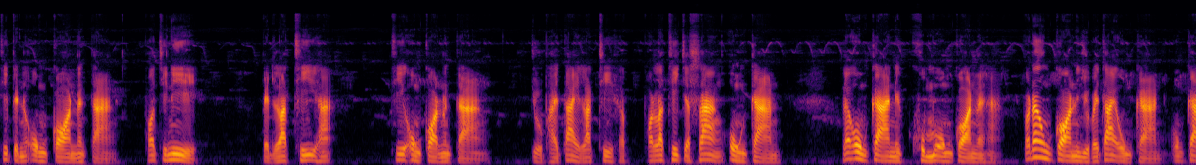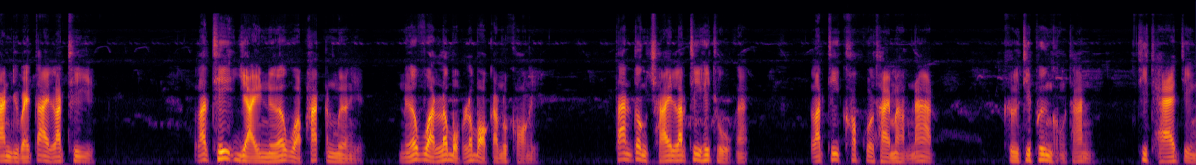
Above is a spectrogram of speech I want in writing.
ที่เป็นองค์กรต่างๆ เพราะที่นี่เป็นลัทธิฮะที่องค์กรต่างๆ อยู่ภายใต้ลัทธิครับเพราะลัทธิจะสร้างองค์การ และองค์การเนี่ยคุมองค์กรนะฮะเพราะถ้าองค์กรอยู่ภายใต้องค์การ องค์การอยู่ภายใต้ลัทธิลัทธิใหญ่เหนือกว่าพรรคการเมืองอีกเหนือกว่าระบบระบอบการปกครองอีกท่านต้องใช้ลัทธิให้ถูกฮะลัทธิครอบครัวไทยมหาอำนาจ คือที่พึ่งของท่านที่แท้จริง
